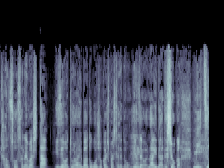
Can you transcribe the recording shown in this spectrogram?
完走されました。以前はドライバーとご紹介しましたけども、現在はライダーでしょうか。三橋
